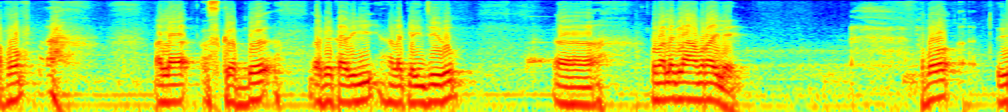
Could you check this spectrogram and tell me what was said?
അപ്പോൾ നല്ല സ്ക്രബ് ഒക്കെ കഴുകി നല്ല ക്ലീൻ ചെയ്തു. ഇപ്പോൾ നല്ല ഗ്ലാമറായില്ലേ അപ്പോൾ ഈ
